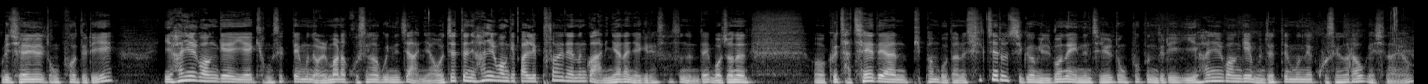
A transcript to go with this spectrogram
우리 제일 동포들이 이 한일 관계의 경색 때문에 얼마나 고생하고 있는지 아니야. 어쨌든 한일 관계 빨리 풀어야 되는 거 아니냐라는 얘기를 했었는데 뭐 저는 어, 그 자체에 대한 비판보다는 실제로 지금 일본에 있는 제일 동포분들이 이 한일 관계 문제 때문에 고생을 하고 계시나요?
